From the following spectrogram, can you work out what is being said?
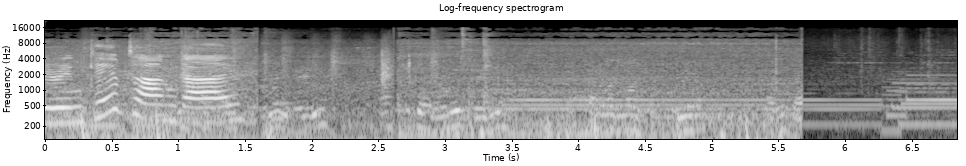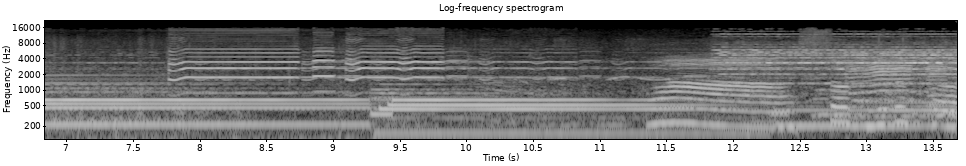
We're in Cape Town, guys. Wow, so beautiful.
